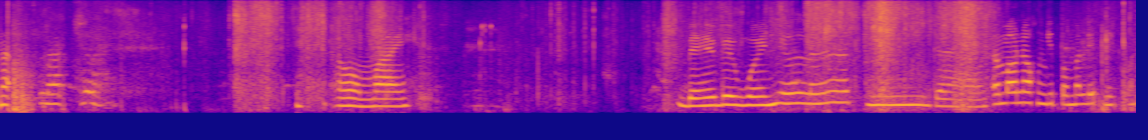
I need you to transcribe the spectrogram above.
Na. Macho. Oh my. Baby, when you let me down. Ah, mauna akong gipamalit ni Kon.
